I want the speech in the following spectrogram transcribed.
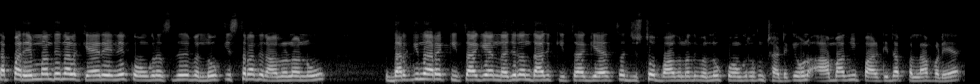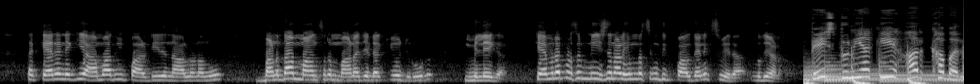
ਤਾਂ ਭਰੇ ਮਨ ਦੇ ਨਾਲ ਕਹਿ ਰਹੇ ਨੇ ਕਾਂਗਰਸ ਦੇ ਵੱਲੋਂ ਕਿਸ ਤਰ੍ਹਾਂ ਦੇ ਨਾਲ ਉਹਨਾਂ ਨੂੰ ਦਰਕਿਨਾਰਾ ਕੀਤਾ ਗਿਆ ਨਜ਼ਰਅੰਦਾਜ਼ ਕੀਤਾ ਗਿਆ ਤਾਂ ਜਿਸ ਤੋਂ ਬਾਅਦ ਉਹਨਾਂ ਦੇ ਵੱਲੋਂ ਕਾਂਗਰਸ ਨੂੰ ਛੱਡ ਕੇ ਹੁਣ ਆਮ ਆਦਮੀ ਪਾਰਟੀ ਦਾ ਪੱਲਾ ਫੜਿਆ ਤਾਂ ਕਹਿ ਰਹੇ ਨੇ ਕਿ ਆਮ ਆਦਮੀ ਪਾਰਟੀ ਦੇ ਨਾਲ ਉਹਨਾਂ ਨੂੰ ਬਣਦਾ ਮਾਨ ਸਨਮਾਨ ਹੈ ਜਿਹੜਾ ਕਿ ਉਹ ਜ਼ਰੂਰ ਮਿਲੇਗਾ ਕੈਮਰਾ ਪਰਸਨ ਮਨੀਸ਼ ਦੇ ਨਾਲ ਹਿੰਮਤ ਸਿੰਘ ਦੀਪਾਲ ਦੈਨਿਕ ਸਵੇਰਾ ਲੁਧਿਆਣਾ देश दुनिया की हर खबर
